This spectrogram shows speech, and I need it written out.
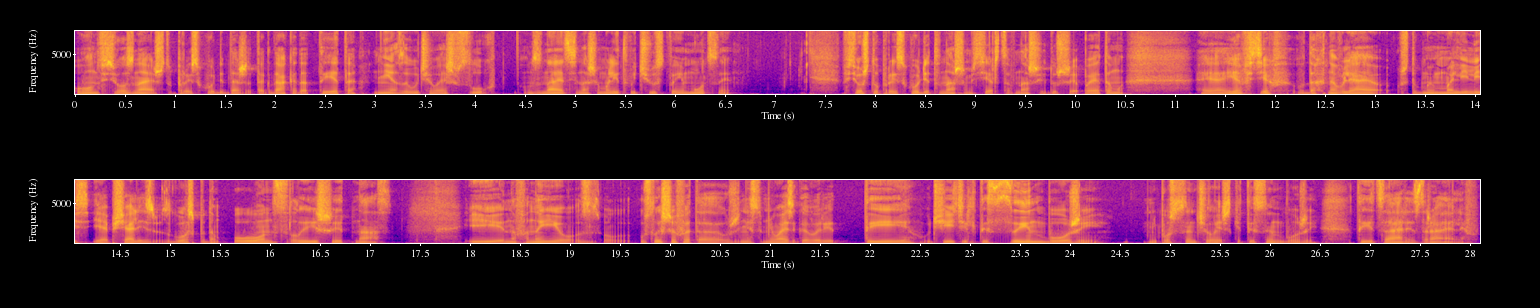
Он все знает, что происходит даже тогда, когда ты это не озвучиваешь вслух. Он знает все наши молитвы, чувства, эмоции, все, что происходит в нашем сердце, в нашей душе. Поэтому э, я всех вдохновляю, чтобы мы молились и общались с Господом. Он слышит нас. И Нафанаил, услышав это, уже не сомневаясь, говорит, ты учитель, ты сын Божий, не просто сын человеческий, ты сын Божий, ты царь Израилев.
